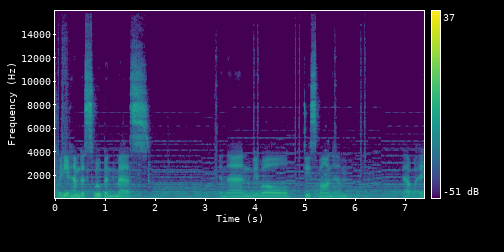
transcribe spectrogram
So we need him to swoop and miss. And then we will despawn him that way.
